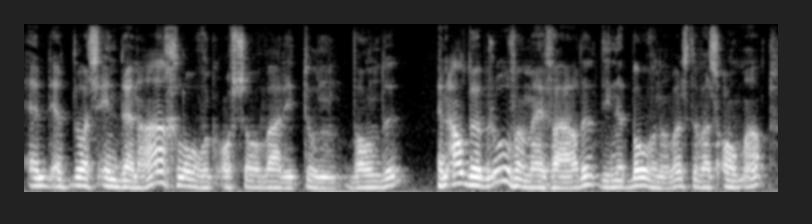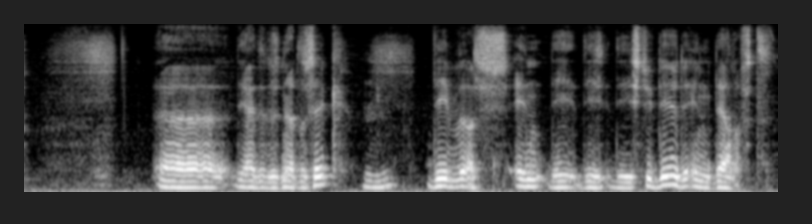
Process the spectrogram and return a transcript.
en het was in Den Haag, geloof ik, of zo, waar hij toen woonde. En oudere broer van mijn vader, die net boven hem was, dat was oom Ab. Eh, die heette dus net als ik. Mhm. Die, was in, die, die, die studeerde in Delft.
